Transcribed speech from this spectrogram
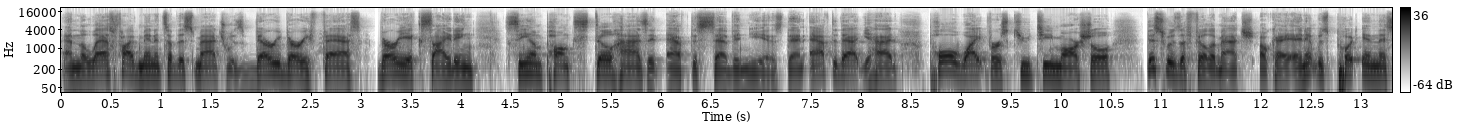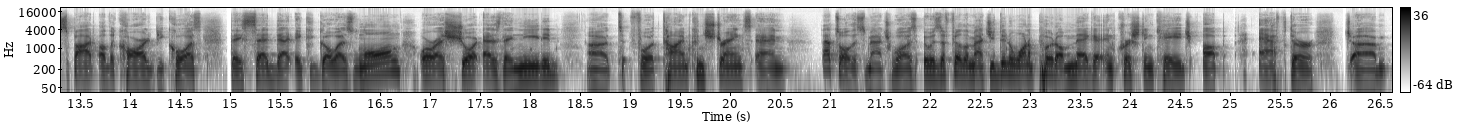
And the last five minutes of this match was very, very fast, very exciting. CM Punk still has it after seven years. Then after that, you had Paul White versus QT Marshall. This was a filler match, okay? And it was put in this spot of the card because they said that it could go as long or as short as they needed uh, t- for time constraints. And that's all this match was. It was a filler match. You didn't want to put Omega and Christian Cage up after um,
